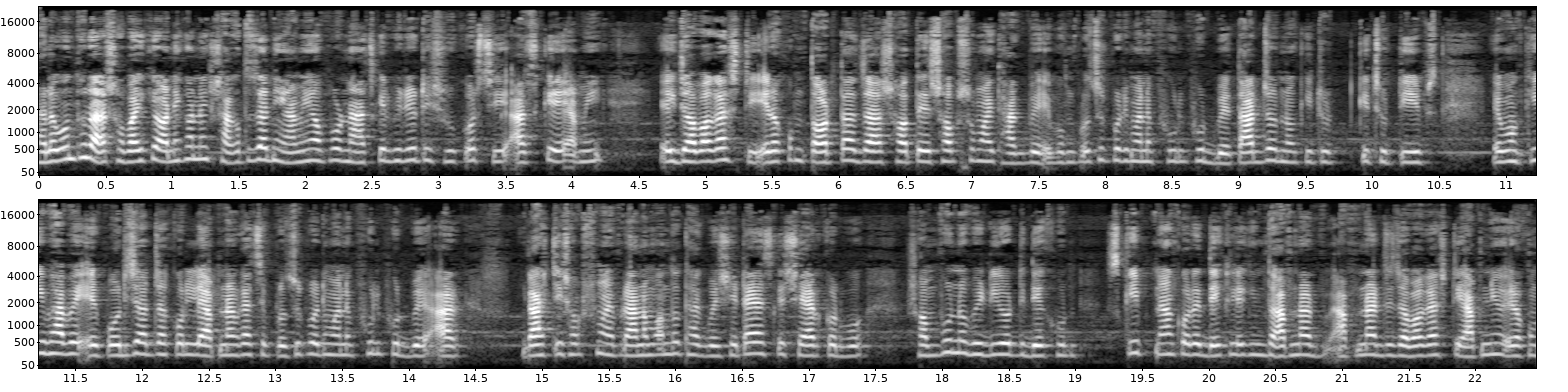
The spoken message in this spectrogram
হ্যালো বন্ধুরা, সবাইকে অনেক অনেক স্বাগত জানিয়ে আমি অপর্ণা। আজকের ভিডিওটি শুরু করছি। আজকে আমি এই জবা গাছটি এরকম তরতাজা সব সময় থাকবে এবং প্রচুর পরিমাণে ফুল ফুটবে, তার জন্য কিছু কিছু টিপস এবং কীভাবে এর পরিচর্যা করলে আপনার কাছে প্রচুর পরিমাণে ফুল ফুটবে আর গাছটি সবসময় প্রাণবন্ত থাকবে সেটাই আজকে শেয়ার করব। সম্পূর্ণ ভিডিওটি দেখুন স্কিপ না করে দেখলে কিন্তু আপনার আপনার যে জবা গাছটি আপনিও এরকম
